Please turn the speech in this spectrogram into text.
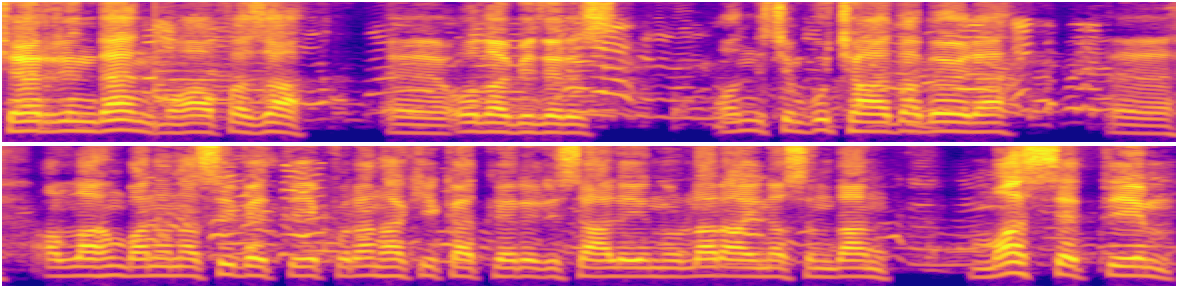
şerrinden muhafaza e, olabiliriz. Onun için bu çağda böyle e, Allah'ın bana nasip ettiği Kur'an hakikatleri, Risale-i Nurlar aynasından mahsettiğim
